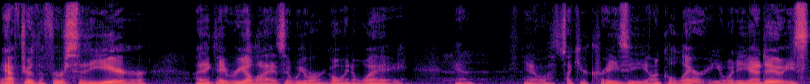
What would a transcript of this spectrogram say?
after the first of the year, I think they realized that we weren't going away, and you know, it's like your crazy Uncle Larry. What are you going to do? He's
